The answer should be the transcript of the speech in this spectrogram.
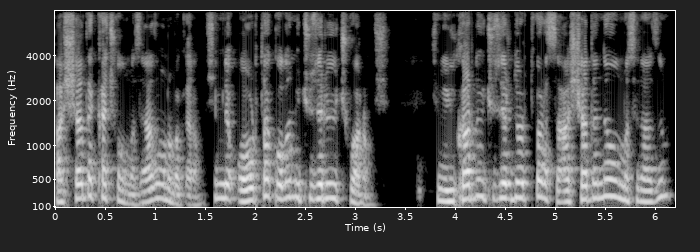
Aşağıda kaç olması lazım ona bakalım. Şimdi ortak olan 3 üzeri 3 varmış. Şimdi yukarıda 3 üzeri 4 varsa aşağıda ne olması lazım?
